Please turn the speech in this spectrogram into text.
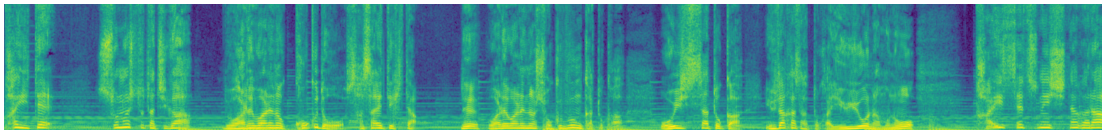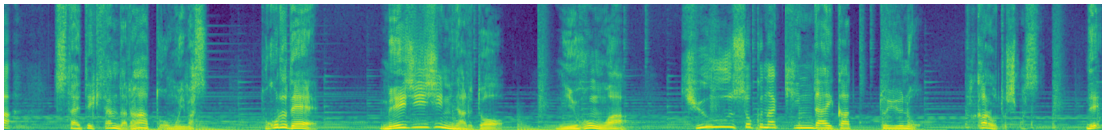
ぱいいてその人たちが我々の国土を支えてきた。で我々の食文化とか美味しさとか豊かさとかいうようなものを大切にしながら伝えてきたんだなと思います。ところで明治維新になると日本は急速な近代化というのを図ろうとします。で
